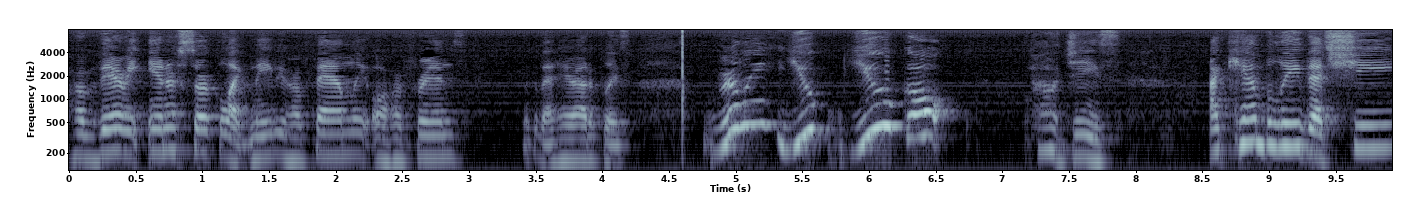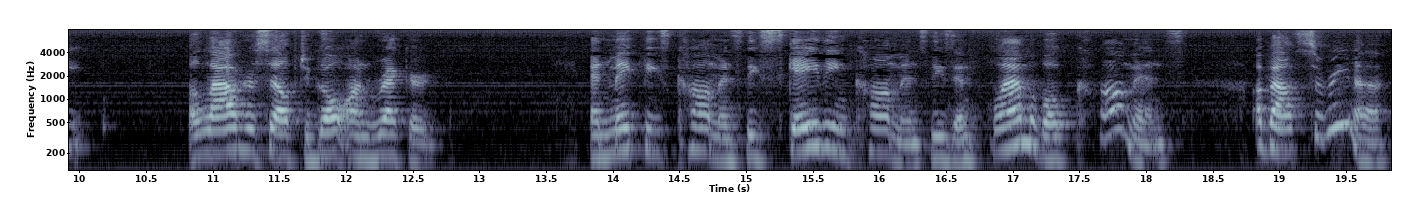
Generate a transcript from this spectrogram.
her very inner circle, like maybe her family or her friends? Look at that hair out of place. Really? You you go Oh geez. I can't believe that she allowed herself to go on record and make these comments, these scathing comments, these inflammable comments about Serena.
